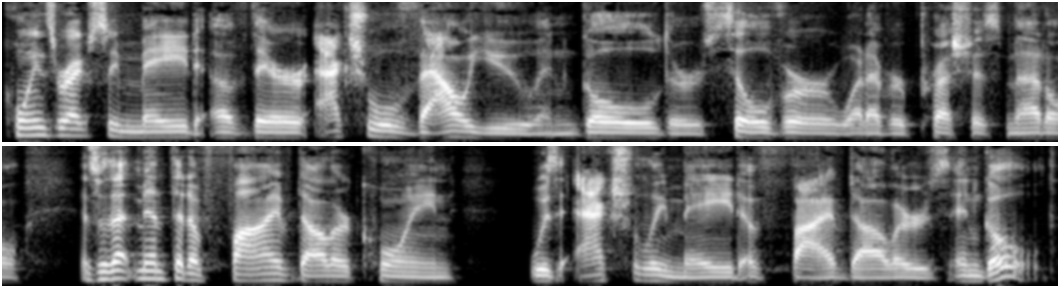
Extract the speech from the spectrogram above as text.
coins were actually made of their actual value in gold or silver or whatever precious metal. And so that meant that a $5 coin was actually made of $5 in gold.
